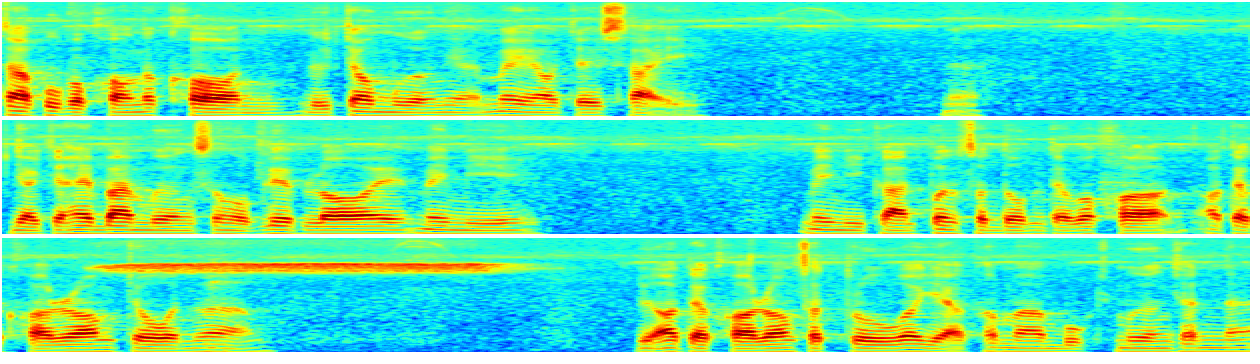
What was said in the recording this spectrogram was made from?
ถ้าผู้ปกครองนครหรือเจ้าเมืองเนี่ยไม่เอาใจใส่นะอยากจะให้บ้านเมืองสงบเรียบร้อย ไม่มีไม่มีการป้นสะดม แต่ว่าขอเอาแต่ขอร้องโจรว่า รือเอาแต่ขอร้องศัตรูว่าอย่าเข้ามาบุกเมืองฉันนะ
